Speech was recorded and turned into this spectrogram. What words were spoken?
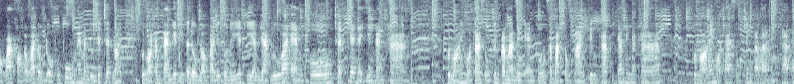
บอกว่าขอแบบว่าโด่งๆพุ่งๆ ให้มันดูเชิดๆหน่อย คุณหมอทำการเย็บอินเตอร์โดมลองไปด้วยตัวเนื้อเยื่อเทียม อยากรู้ว่าแอนโค้งเชิดแค่ไหนเอียงด้านข้าง คุณหมอให้หัวตาสูงขึ้นประมาณหนึ่งแอนโค้งสะบัดตรงปลายขึ้นครับอีกด้านหนึ่งนะครับ คุณหมอให้หัวตาสูงขึ้นประมาณหนึงครับแอ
